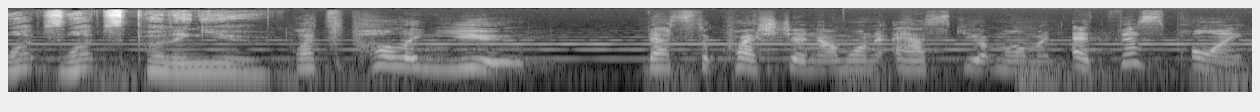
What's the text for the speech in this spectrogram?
What's what's pulling you? What's pulling you? That's the question I want to ask you a moment. At this point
